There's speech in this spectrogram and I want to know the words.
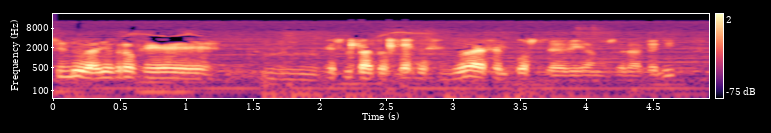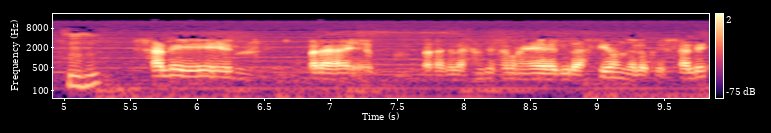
Sin duda, yo creo que mm, es el plato fuerte, sin duda, es el postre, digamos, de la peli. Sale, para, para que la gente se haga una idea de duración de lo que sale,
